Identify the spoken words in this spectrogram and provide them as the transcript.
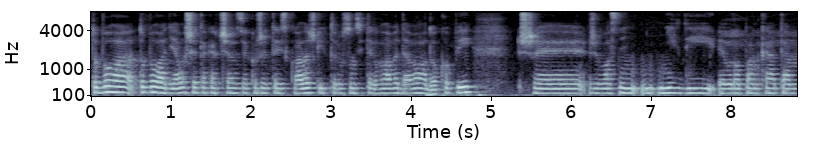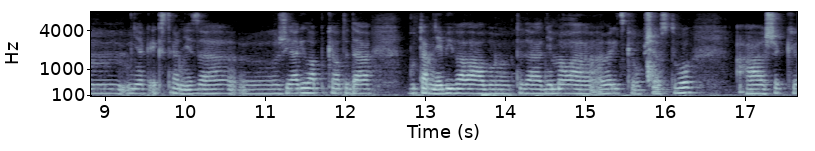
To bola, to bola ďalšia taká časť akože tej skladačky, ktorú som si tak v hlave dávala dokopy, že, že vlastne nikdy Európanka tam nejak extra nezažiarila, pokiaľ teda buď tam nebývala, alebo teda nemala americké občianstvo. A však e,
